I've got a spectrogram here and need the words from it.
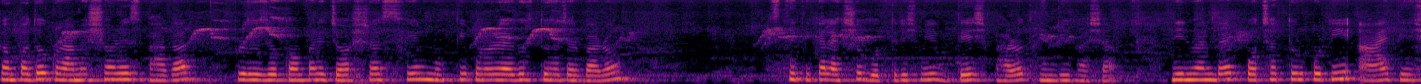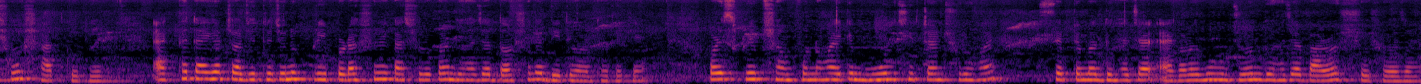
সম্পাদক রামেশ্বর এস ভাগাত, প্রযোজক কোম্পানি যশরাজ ফিল্ম, মুক্তি পনেরোই আগস্ট দু হাজার বারো, স্থিতিকাল একশো বত্রিশ মিনিট, দেশ ভারত হিন্দি ভাষা। নির্মাণ ব্যয় পঁচাত্তর কোটি, আয় তিনশো সাত কোটি। একটা টাইগার চলচ্চিত্রের জন্য প্রি প্রোডাকশনের কাজ শুরু করেন দু সালের দ্বিতীয় অর্ধ থেকে। পরে স্ক্রিপ্ট সম্পূর্ণ হয়, এটি মূল চিত্রায়ন শুরু হয় সেপ্টেম্বর দু এবং জুন দু শেষ হয়ে যায়।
